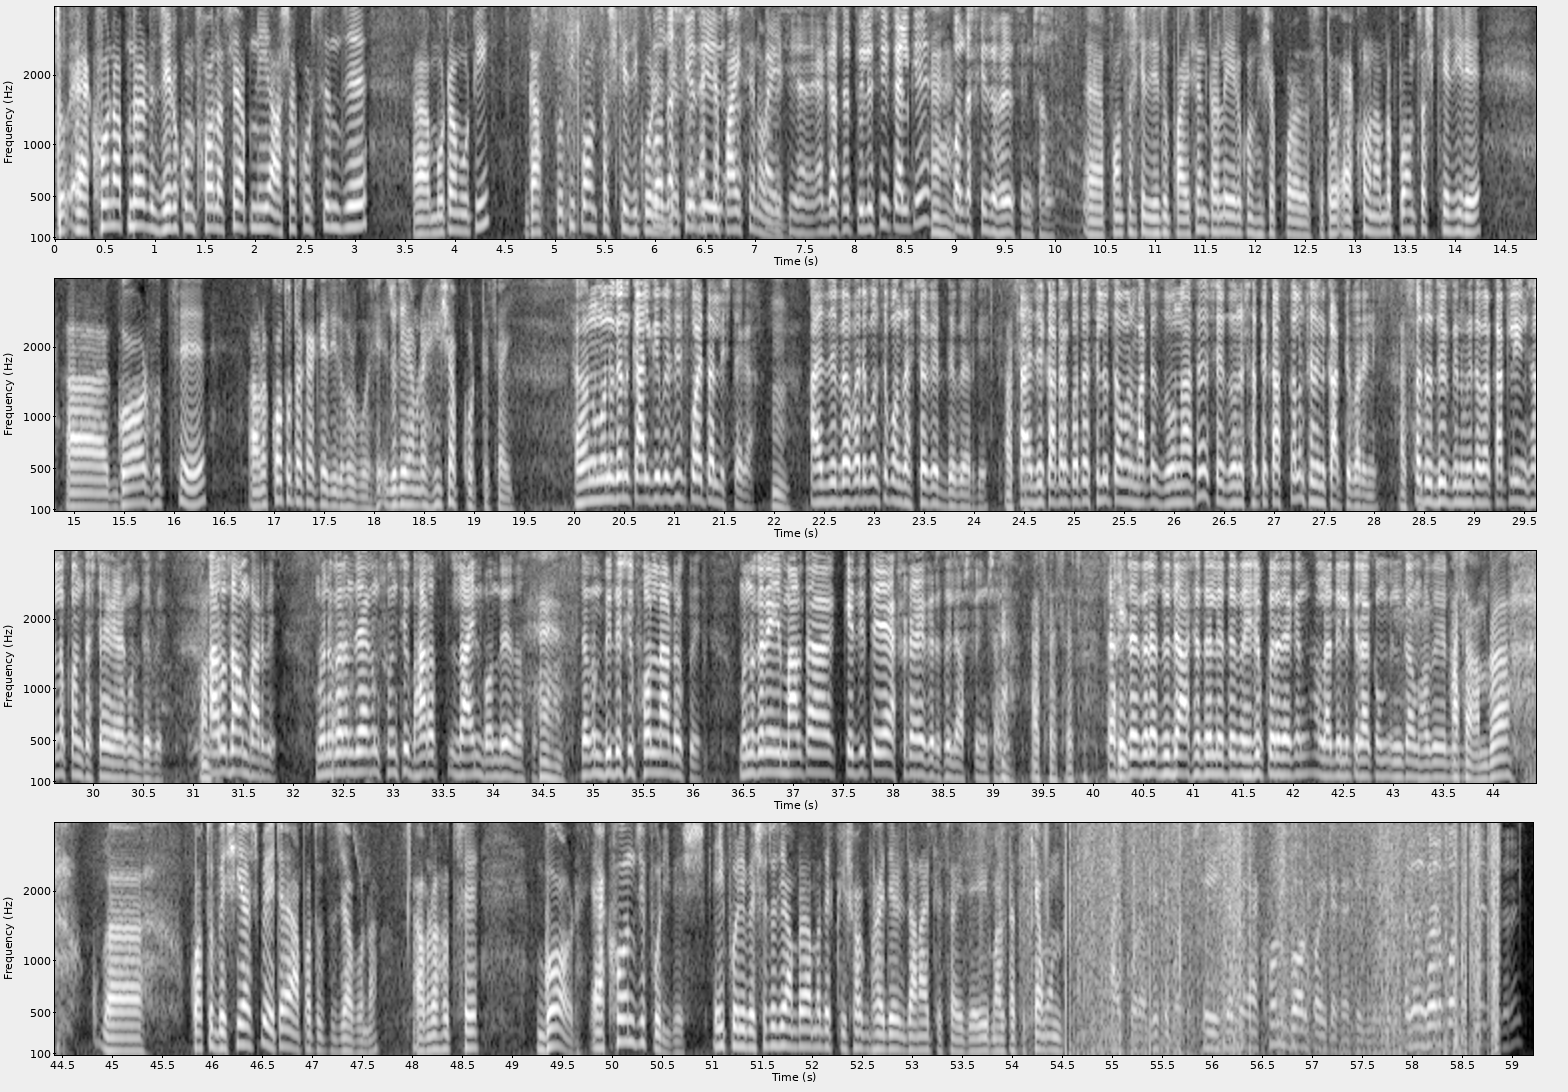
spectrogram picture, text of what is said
তো এখন আপনার যেরকম ফল আছে আপনি আশা করছেন যে মোটামুটি গাছ প্রতি পঞ্চাশ কেজি করে একটা পাইছেন হ্যাঁ এক গাছে তুলেছি কালকে হ্যাঁ, হ্যাঁ। পঞ্চাশ কেজি হয়েছে ইনশাল্লাহ। পঞ্চাশ কেজি যেহেতু পাইছেন তাহলে এরকম হিসাব করা যাচ্ছে। তো এখন আমরা পঞ্চাশ কেজিরে আহ, গড় হচ্ছে আমরা কত টাকা কেজি ধরবো যদি আমরা হিসাব করতে চাই? এখন মনে করেন কালকে বেশিস পঁয়তাল্লিশ টাকা। আজ যে ব্যাপারে বলছে পঞ্চাশ টাকা দেবে আর কি। আচ্ছা, আজ কাটার কথা ছিল তো আমার মাঠে জোন আছে সেই জোনের সাথে কাজ করলাম সেদিন কাটতে পারিনি। আচ্ছা। হয়তো দু একদিন ভিতরে আবার কাটলে ইনশাল্লাহ পঞ্চাশ টাকা এখন দেবে। আরও দাম বাড়বে। মনে করেন যে এখন শুনছি ভারত লাইন বন্ধ হয়ে যাচ্ছে। হ্যাঁ, হ্যাঁ। যখন বিদেশি ফল না ঢোকবে মনে করেন এই মালটা কেজিতে একশো টাকা করে চলে আসবে ইনশাল্লাহ। আচ্ছা আচ্ছা আচ্ছা। একশো টাকা করে যদি আসে তাহলে তবে হিসাব করে দেখেন আল্লাহ দিলে কীরকম ইনকাম হবে। আচ্ছা আমরা কত বেশি আসবে এটা আপাতত যাব না। আমরা হচ্ছে গড় এখন যে পরিবেশ এই পরিবেশে যদি আমরা আমাদের কৃষক ভাইদের জানাইতে চাই যে এই মালটাতে কেমন আয় করা যেতে পারে সেই হিসাবে এখন গড় কয় টাকা কেজি এখন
